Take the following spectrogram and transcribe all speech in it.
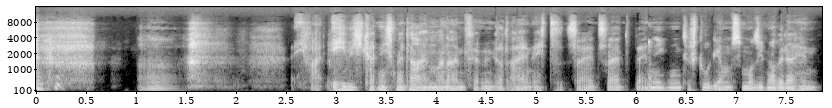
äh, ich war Ewigkeit nicht mehr da in Mannheim, fällt mir gerade ein. Echt seit, seit Beendigung des Studiums. Muss ich mal wieder hin.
